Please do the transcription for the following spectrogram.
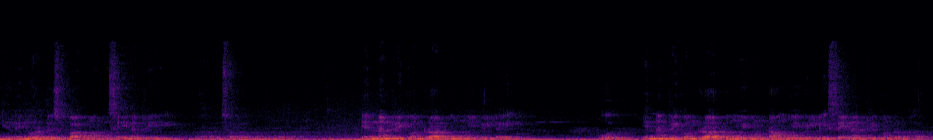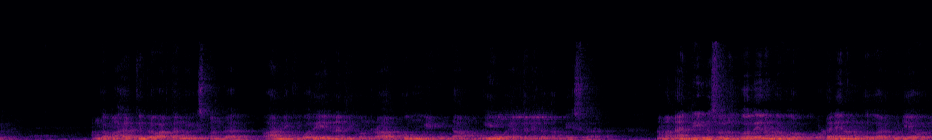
இதில் இன்னொரு டெஸ்ட் பார்க்கணும். அந்த செய் நன்றி சொல்கிறது சொல்ல என்னன்றி கொன்றார்க்கும் ஓய்வில்லை. ஓ- என்னன்றி கொன்றார்க்கும் ஓய்வுண்டாம் ஓய்வில்லை. செய் நன்றி கொன்ற மகருக்கு அங்கே மகருக்குன்ற வார்த்தை அங்கே யூஸ் பண்ணுறார் ஆரம்பிக்கும் போதே என்னன்றி கொன்றார்க்கும் ஓய்வுண்டாம். அங்கேயும் உயர்த்த நிலை நம்ம நன்றின்னு சொல்லும் போதே நம்ம உடனே நமக்கு வரக்கூடிய ஒரு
